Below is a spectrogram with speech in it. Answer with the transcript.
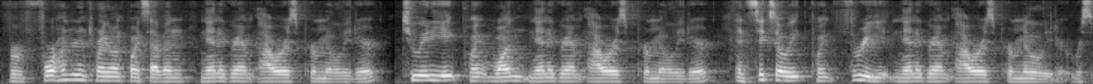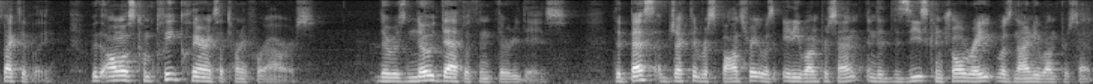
for 421.7 nanogram hours per milliliter, 288.1 nanogram hours per milliliter, and 608.3 nanogram hours per milliliter, respectively, with almost complete clearance at 24 hours. There was no death within 30 days. The best objective response rate was 81%, and the disease control rate was 91%.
